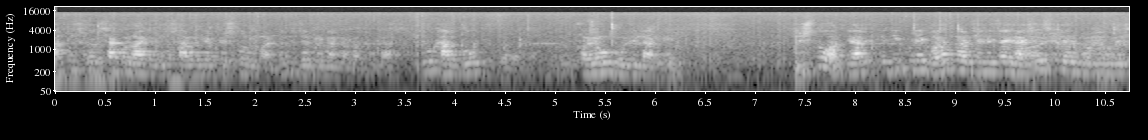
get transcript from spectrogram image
आत्मसुरक्षाको लागि हुनु सामान्य पिस्तोल भए पनि जनरलमा नलग्दा त्यो खालको कयौँ गोली लाग्ने। त्यस्तो हतियार यदि कुनै गलत मान्छेले चाहिँ लाइसेन्स लिएर बोल्नु हुँदैछ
